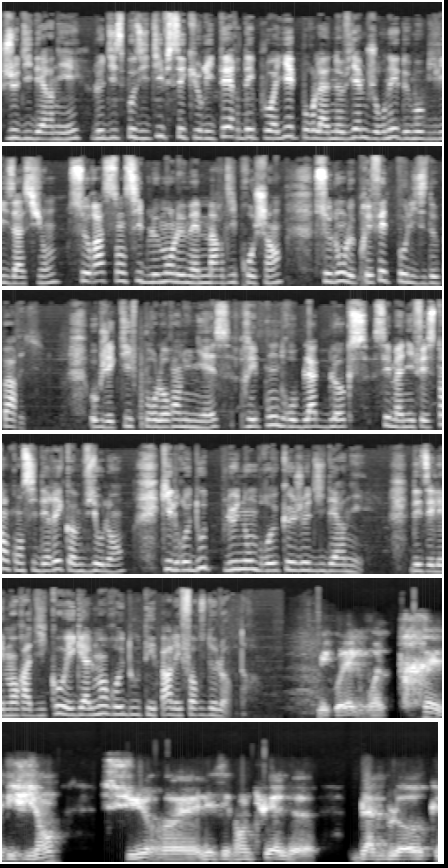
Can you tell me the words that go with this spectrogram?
Jeudi dernier, le dispositif sécuritaire déployé pour la 9e journée de mobilisation sera sensiblement le même mardi prochain, selon le préfet de police de Paris. Objectif pour Laurent Nunez, répondre aux Black Blocs, ces manifestants considérés comme violents, qu'ils redoutent plus nombreux que jeudi dernier. Des éléments radicaux également redoutés par les forces de l'ordre. Mes collègues vont être très vigilants sur euh, les éventuels euh, Black Blocs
